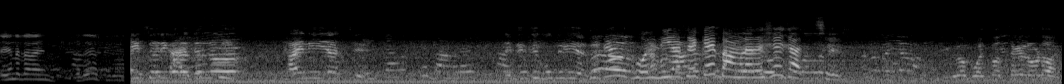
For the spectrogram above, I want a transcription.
এখানে দাঁড়ান তৈরি করার জন্য ছাই নিয়ে যাচ্ছে। যেটা হলদিয়া থেকে বাংলাদেশে যাচ্ছে। থেকে লোড হয়।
